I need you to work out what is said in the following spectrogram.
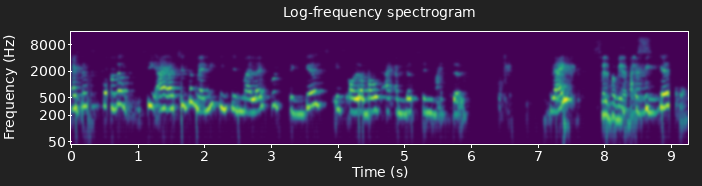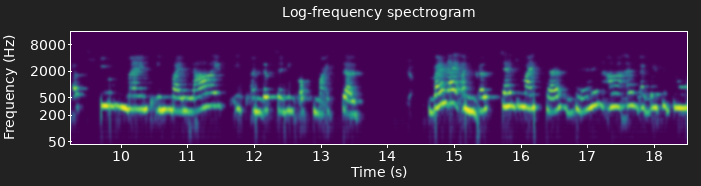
I just for the see, I achieved the many things in my life, but biggest is all about I understand myself. Okay. Right? Self-awareness. My biggest achievement in my life is understanding of myself. Yeah. When I understand myself, then I am able to do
